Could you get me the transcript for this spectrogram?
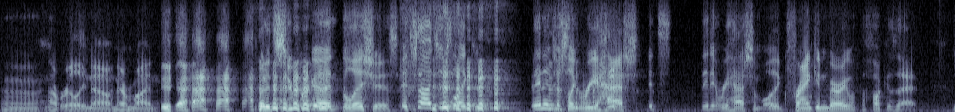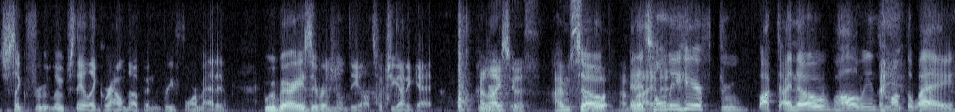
Uh, not really. No, never mind. but But it's super good, delicious. It's not just like they didn't just like rehash. It's they didn't rehash some like Frankenberry. What the fuck is that? It's just like Froot Loops. They like ground up and reformatted. Blueberry is the original deal. It's what you got to get. I like cereal. this. I'm So, sold. I'm and it's only it. here through I know Halloween's a month away,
